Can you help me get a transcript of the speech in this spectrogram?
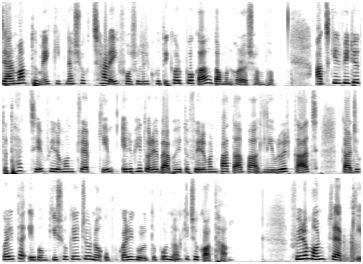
যার মাধ্যমে কীটনাশক ছাড়াই ফসলের ক্ষতিকর পোকা দমন করা সম্ভব। আজকের ভিডিওতে থাকছে ফেরোমন ট্র্যাপ কি এর ভিতরে ব্যবহৃত ফেরোমন পাতা বা লিউরের কাজ, কার্যকারিতা এবং কৃষকের জন্য উপকারী গুরুত্বপূর্ণ কিছু কথা। ফেরোমন ট্র্যাপ কি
